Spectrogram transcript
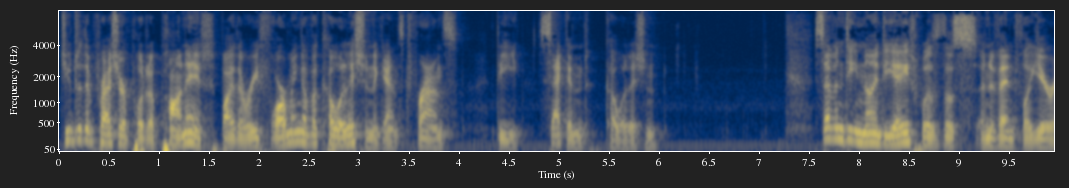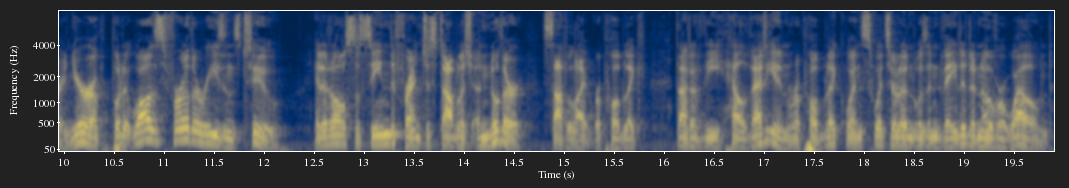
due to the pressure put upon it by the reforming of a coalition against France, the Second Coalition. 1798 was thus an eventful year in Europe, but it was for other reasons too. It had also seen the French establish another satellite republic, that of the Helvetian Republic, when Switzerland was invaded and overwhelmed.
